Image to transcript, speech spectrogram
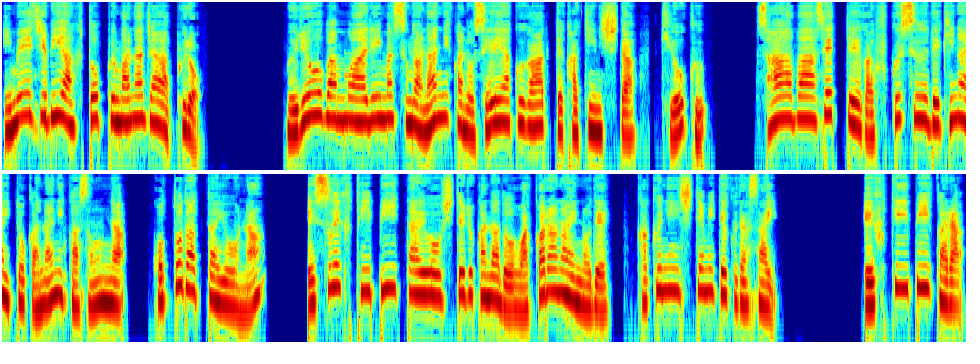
イメージビアフトップマナジャープロ。無料版もありますが何かの制約があって課金した記憶。サーバー設定が複数できないとか何かそんなことだったような？SFTP 対応してるかなどわからないので確認してみてください。FTP から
